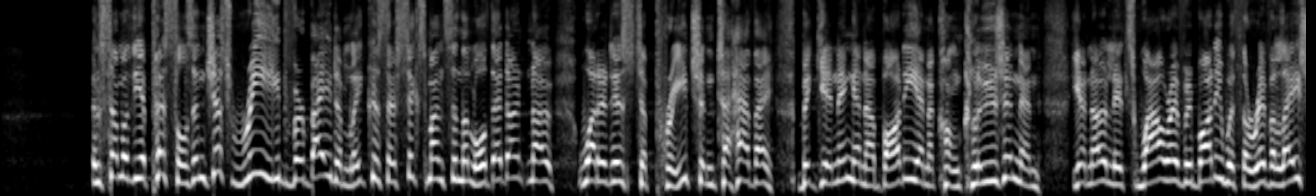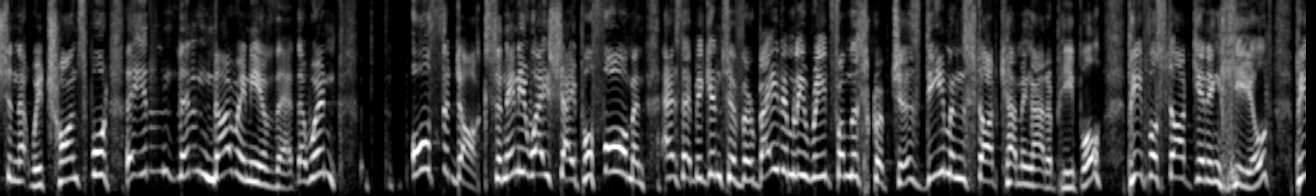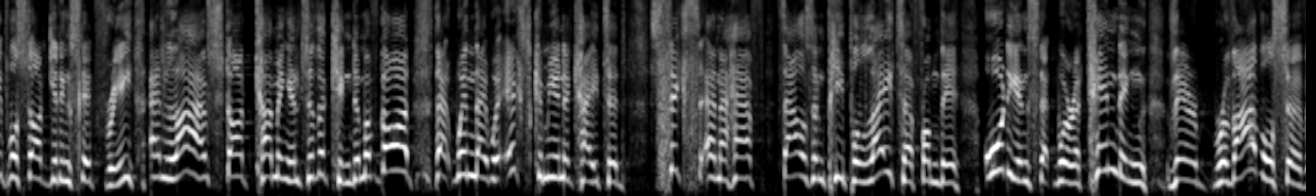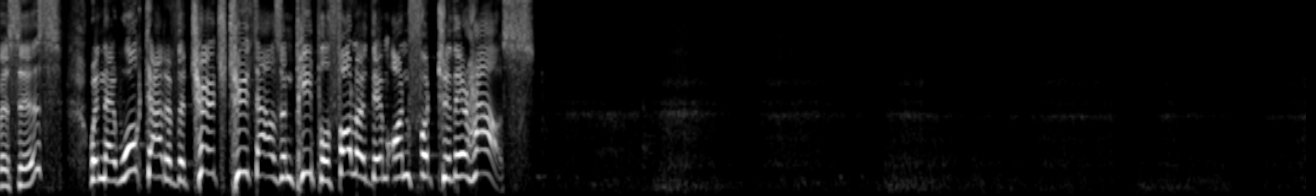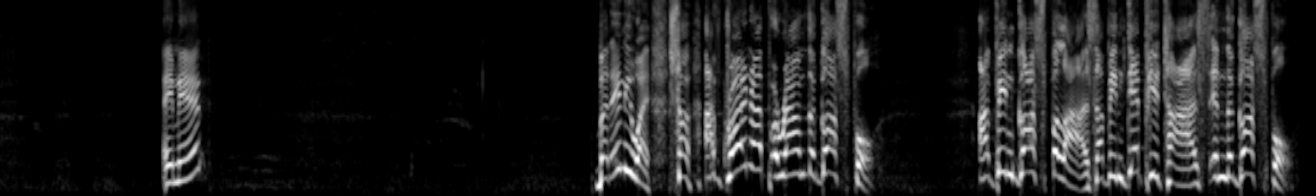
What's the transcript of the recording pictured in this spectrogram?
and some of the epistles and just read verbatimly because they're six months in the Lord. They don't know what it is to preach and to have a beginning and a body and a conclusion. And, you know, let's wow everybody with the revelation that we transport. They didn't, they didn't know any of that. They weren't orthodox in any way, shape, or form. And as they begin to verbatimly read from the scriptures, demons start coming out of people, people start getting healed, people start getting set free, and lives start coming into the kingdom of God. That when they were excommunicated, six and a half thousand people later from their audience that were attending their revival services, when they walked out of the church, 2,000 people followed them on foot to their house. Amen? But anyway, so I've grown up around the gospel. I've been gospelized, I've been deputized in the gospel.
